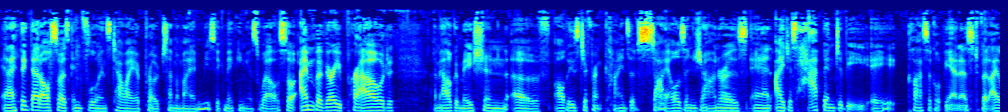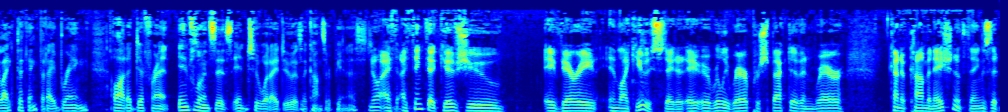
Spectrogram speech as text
And I think that also has influenced how I approach some of my music making as well. So I'm a very proud, amalgamation of all these different kinds of styles and genres. And I just happen to be a classical pianist, but I like to think that I bring a lot of different influences into what I do as a concert pianist. No, I, th- I think that gives you a very, and like you stated, a, a really rare perspective and rare kind of combination of things that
